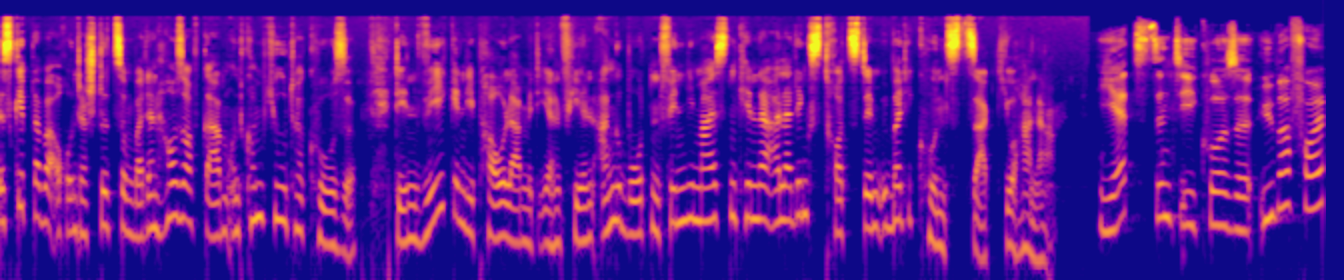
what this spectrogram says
Es gibt aber auch Unterstützung bei den Hausaufgaben und Computerkurse. Den Weg in die Paula mit ihren vielen Angeboten finden die meisten Kinder allerdings trotzdem über die Kunst, sagt Johanna. Jetzt sind die Kurse übervoll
